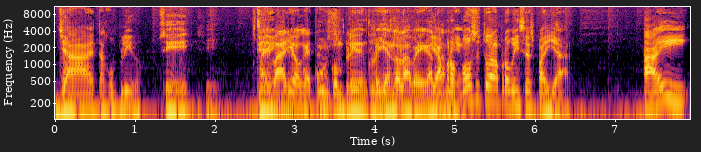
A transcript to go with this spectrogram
ya está cumplido. Sí, sí. Hay varios que están cumplidos, incluyendo La Vega Y a también. propósito de la provincia de Espaillat, ahí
